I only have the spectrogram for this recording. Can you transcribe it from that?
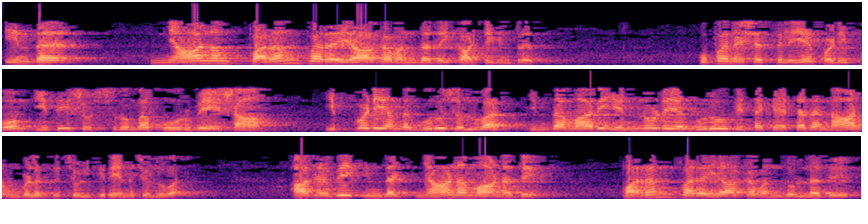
இந்த ஞானம் பரம்பரையாக வந்ததை காட்டுகின்றது. உபனிஷத்திலேயே படிப்போம் இது சுஷ்ரும பூர்வேஷாம். இப்படி அந்த குரு சொல்வார். இந்த மாதிரி என்னுடைய குரு கிட்ட கேட்டதை நான் உங்களுக்கு சொல்கிறேன்னு சொல்லுவார். ஆகவே இந்த ஞானமானது பரம்பரையாக வந்துள்ளது.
